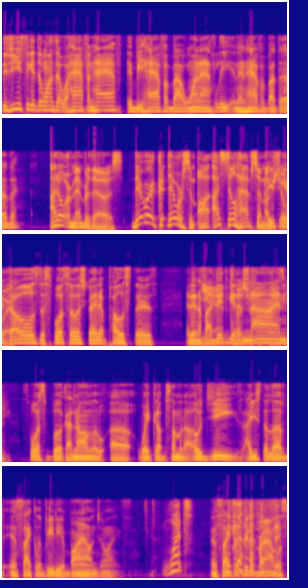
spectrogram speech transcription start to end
did you used to get the ones that were half and half? It'd be half about one athlete and then half about the other. I don't remember those. There were there were some. I still have some. I I'm used sure. to get those, the Sports Illustrated posters, and then if I did the get a nine. Sports book, I know I'm gonna uh, wake up some of the OGs. I used to love the Encyclopedia Brown joints. "What?" Encyclopedia Brown was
